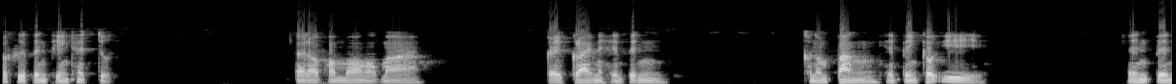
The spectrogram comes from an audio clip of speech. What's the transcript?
ก็คือเป็นเพียงแค่จุด แต่เราพอมองออกมา ไกลๆเนี่ยเห็นเป็นขนมปัง เห็นเป็นเก้าอี้ เห็นเป็น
